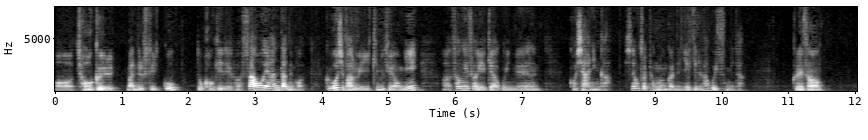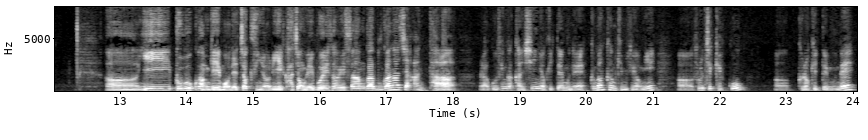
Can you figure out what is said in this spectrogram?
어, 적을 만들 수 있고 또 거기에 대해서 싸워야 한다는 것. 그것이 바로 이 김수영이 어, 성에서 얘기하고 있는 것이 아닌가. 신영철 평론가는 얘기를 하고 있습니다. 그래서 어, 이 부부 관계의 뭐 내적 균열이 가정 외부에서의 싸움과 무관하지 않다라고 생각한 시인이었기 때문에 그만큼 김수영이 어, 솔직했고 어, 그렇기 때문에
